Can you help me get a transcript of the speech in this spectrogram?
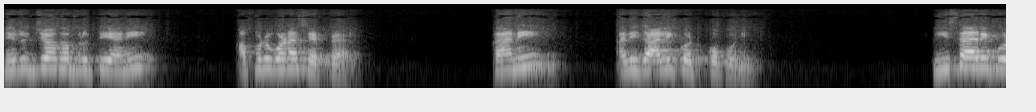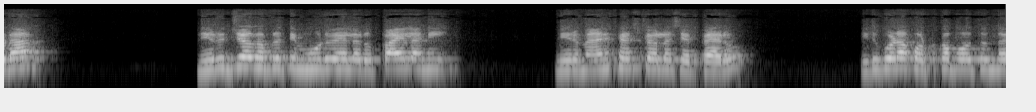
నిరుద్యోగ భృతి అని అప్పుడు కూడా చెప్పారు. కానీ అది గాలి కొట్టుకోపోయి ఈసారి కూడా నిరుద్యోగ భృతి మూడు వేల రూపాయలని మీరు మేనిఫెస్టోలో చెప్పారు. ఇది కూడా కొట్టుకోపోతుందో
